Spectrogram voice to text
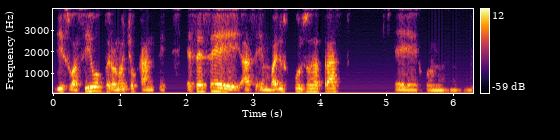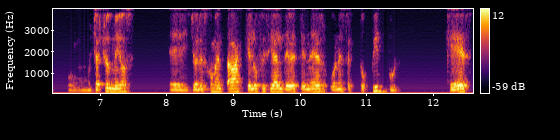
Disuasivo, pero no chocante. Es ese, en varios cursos atrás, eh, con, muchachos míos, eh, yo les comentaba que el oficial debe tener un efecto pitbull, que es,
